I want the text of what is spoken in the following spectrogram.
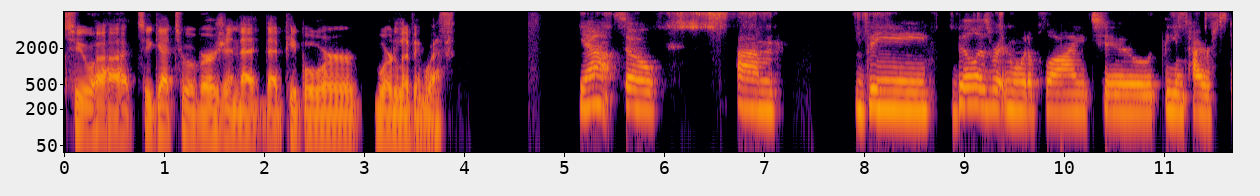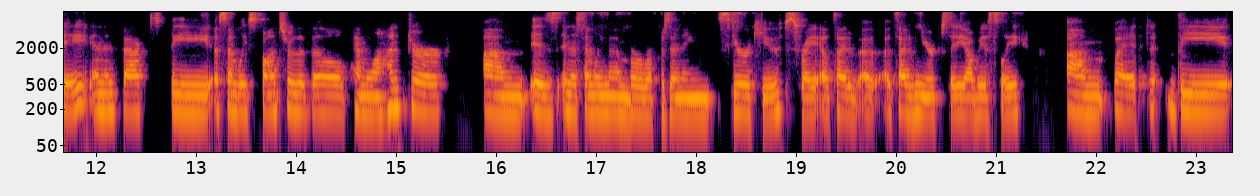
to uh, to get to a version that that people were were living with. Yeah. So um, the bill as written would apply to the entire state, and in fact, the assembly sponsor of the bill, Pamela Hunter, um, is an assembly member representing Syracuse, right outside of uh, outside of New York City, obviously. Um, but the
